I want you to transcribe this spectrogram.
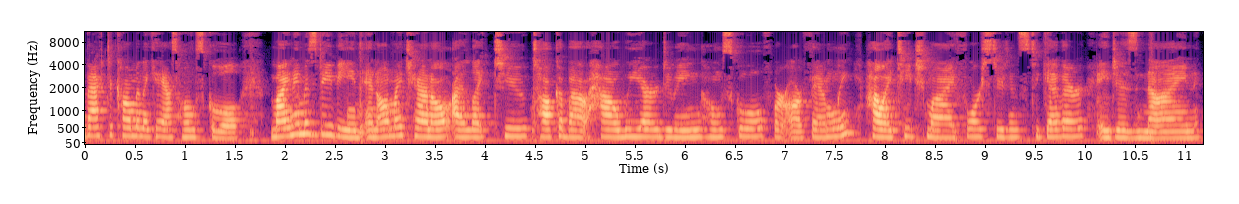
back to Calm in the Chaos Homeschool. My name is Davine and on my channel I like to talk about how we are doing homeschool for our family, how I teach my four students together, ages 9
